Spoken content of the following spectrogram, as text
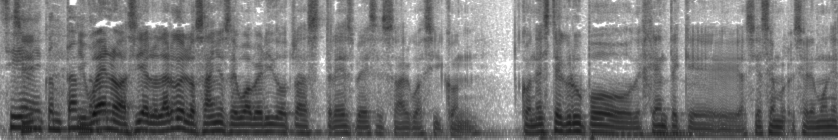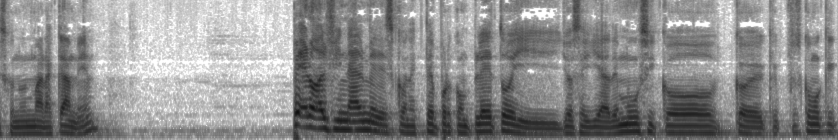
sígueme Sí. contando. Y bueno, así a lo largo de los años debo haber ido otras tres veces, algo así, con, con este grupo de gente que hacía ceremonias con un maracame. Pero al final me desconecté por completo y yo seguía de músico, pues como que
